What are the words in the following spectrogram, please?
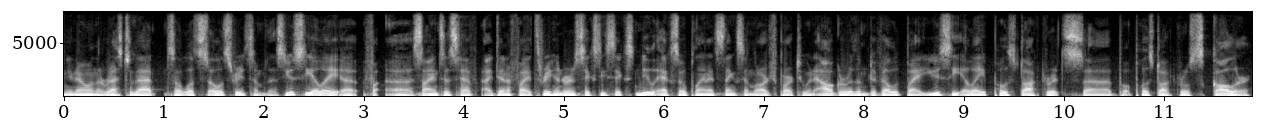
you know, and the rest of that. So let's uh, let's read some of this. UCLA uh, uh, scientists have identified 366 new exoplanets, thanks in large part to an algorithm developed by a UCLA postdoctorate uh, postdoctoral scholar.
